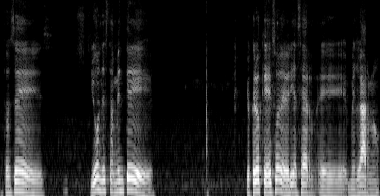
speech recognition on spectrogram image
Entonces, yo honestamente, yo creo que eso debería ser eh, Melgar, ¿no?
